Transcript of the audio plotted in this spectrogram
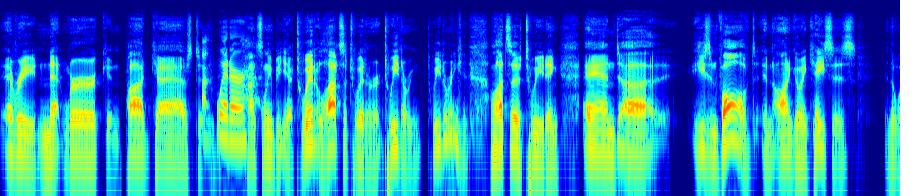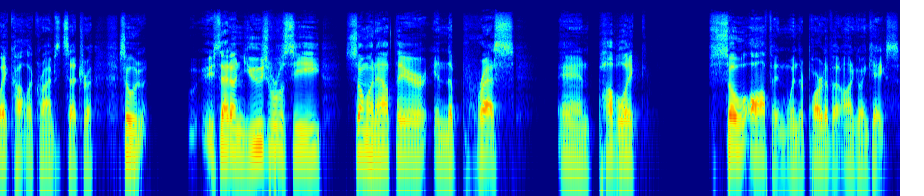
every network and podcast and Twitter constantly, but yeah, Twitter, lots of Twitter, tweetering, tweetering, lots of tweeting, and uh, he's involved in ongoing cases in the white collar crimes, etc. So, is that unusual to see someone out there in the press and public so often when they're part of an ongoing case?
